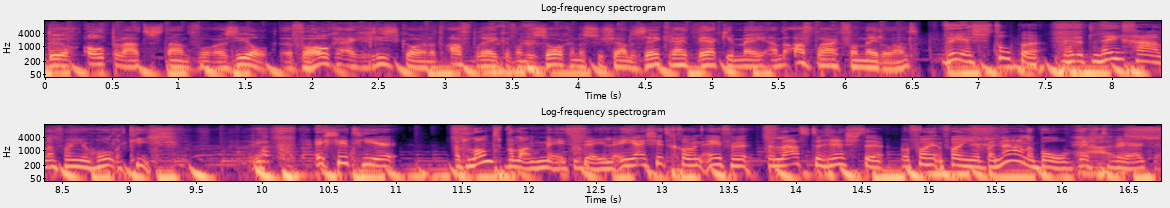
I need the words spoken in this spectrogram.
deur open laten staan voor asiel. Verhogen eigen risico en het afbreken van de zorg en de sociale zekerheid. Werk je mee aan de afbraak van Nederland. Wil jij stoppen met het leeghalen van je holle kies? Ik, ik zit hier het landsbelang mee te delen. En jij zit gewoon even de laatste resten van, van je bananenbol weg te werken.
